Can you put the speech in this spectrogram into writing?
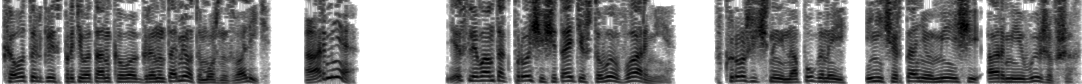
кого только из противотанкового гранатомета можно звалить. Армия? Если вам так проще, считайте, что вы в армии. В крошечной, напуганной и ни черта не умеющей армии выживших,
